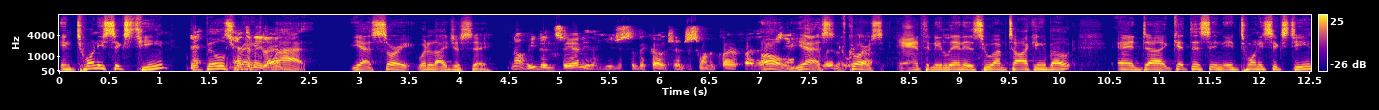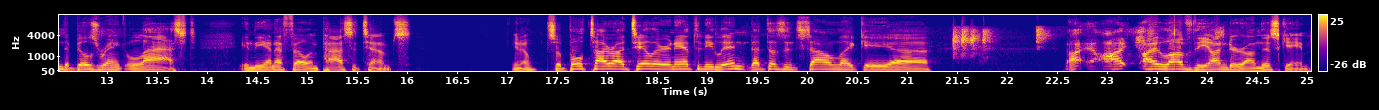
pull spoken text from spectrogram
in 2016, the Bills Anthony ranked last. Yeah, sorry. What did I just say? No, you didn't say anything. You just said the coach. I just want to clarify that. Oh, yes, Lynn of course. Anthony Lynn is who I'm talking about. And uh, get this in, in 2016, the Bills ranked last in the NFL in pass attempts. You know, so both Tyrod Taylor and Anthony Lynn, that doesn't sound like a. Uh, I, I, I love the under on this game.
